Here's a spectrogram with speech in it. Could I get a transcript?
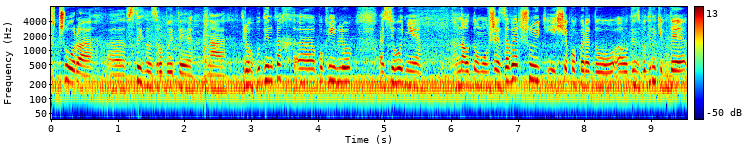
Вчора е, встигли зробити на трьох будинках е, покрівлю. Сьогодні на одному вже завершують. І ще попереду один з будинків, де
